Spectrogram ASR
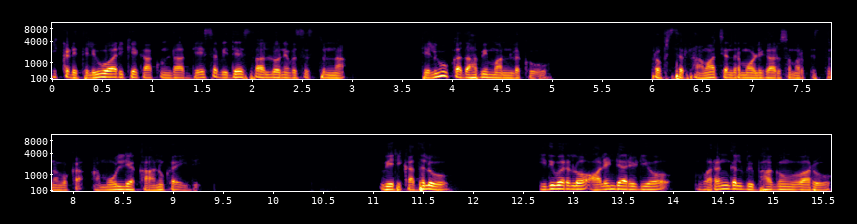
ఇక్కడి తెలుగువారికే కాకుండా దేశ విదేశాల్లో నివసిస్తున్న తెలుగు కథాభిమానులకు ప్రొఫెసర్ రామాచంద్రమౌళి గారు సమర్పిస్తున్న ఒక అమూల్య కానుక ఇది. వీరి కథలు ఇదివరలో ఆల్ ఇండియా రేడియో వరంగల్ విభాగం వారు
